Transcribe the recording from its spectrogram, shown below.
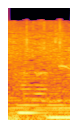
Mm-hmm.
